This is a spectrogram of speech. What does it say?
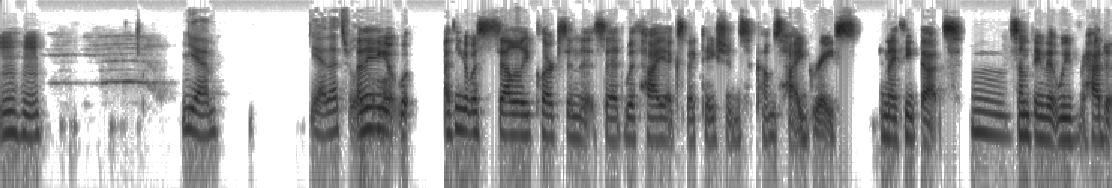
Mm-hmm. Yeah, yeah, that's really. I think cool. it. I think it was Sally Clarkson that said, "With high expectations comes high grace." And i think that's mm. something that we've had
